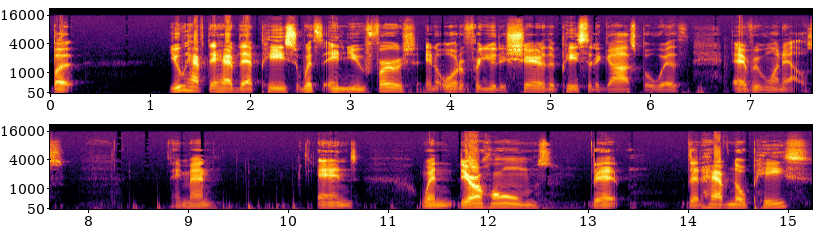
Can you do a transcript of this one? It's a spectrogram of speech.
But you have to have that peace within you first in order for you to share the peace of the gospel with everyone else. Amen. And when there are homes that that have no peace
